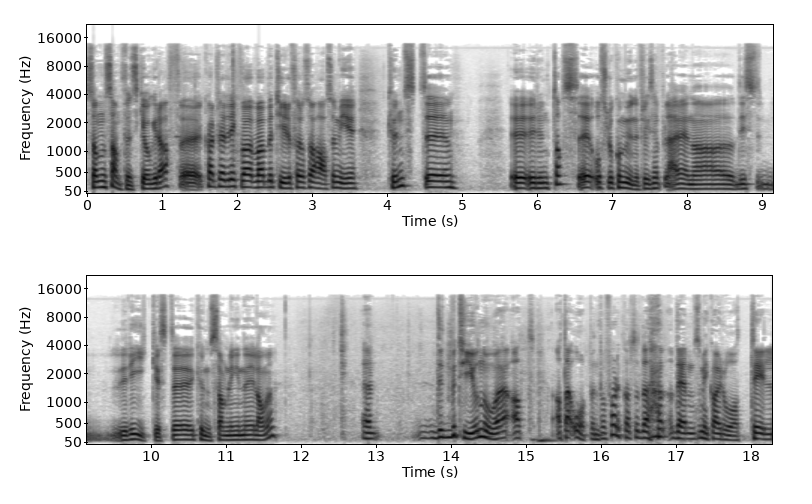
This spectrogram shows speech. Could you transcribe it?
Som samfunnsgeograf, Carl eh, Fredrik, hva, hva, betyr det for oss å ha så mye kunst uh, rundt oss? Oslo kommune f.eks. er jo en av de rikeste kunstsamlingene i landet. Det betyr jo noe at, at det er åpent for folk. altså det, Dem som ikke har råd til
